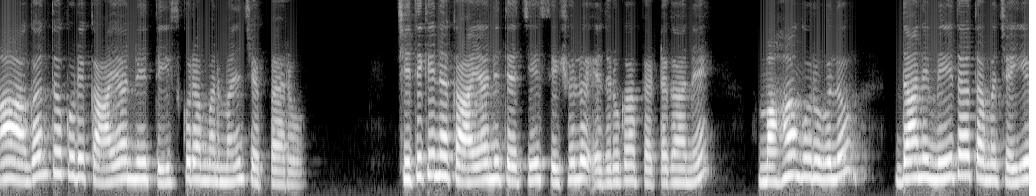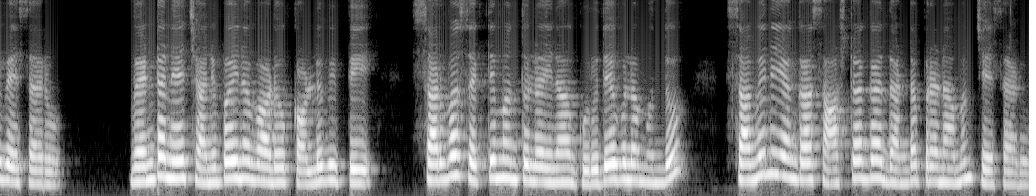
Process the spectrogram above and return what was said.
ఆ అగంతకుడి కాయాన్ని తీసుకురమ్మనమని చెప్పారు. చితికిన కాయాన్ని తెచ్చి శిష్యులు ఎదురుగా పెట్టగానే మహాగురువులు దాని మీద తమ చెయ్యి వేశారు. వెంటనే చనిపోయిన వాడు కళ్ళు విప్పి సర్వశక్తిమంతులైన గురుదేవుల ముందు సవినయంగా సాష్టాంగ దండ ప్రణామం చేశాడు.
